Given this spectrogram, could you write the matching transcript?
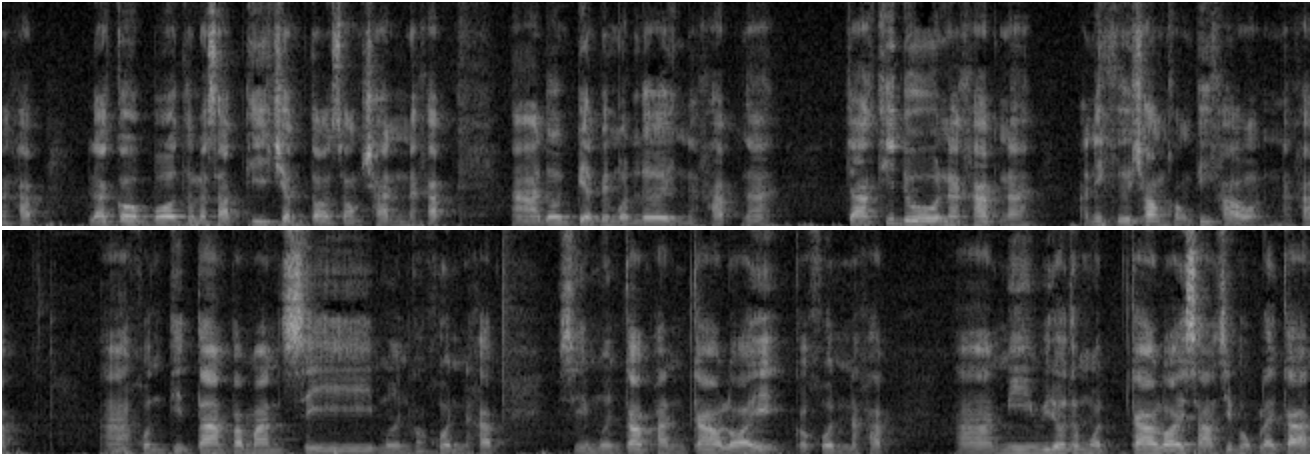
นะครับ แล้วก็เบอร์โทรศัพท์ที่เชื่อมต่อ 2 ชั้นนะครับ อ่าโดนเปลี่ยนไปหมดเลยนะครับนะ จากที่ดูนะครับนะอันนี้คือช่องของพี่เขานะครับอ่าคนติดตามประมาณ 40,000 กว่าคนนะครับ 49,900 กว่าคนนะครับอ่ามีวิดีโอทั้งหมด 936 รายการ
